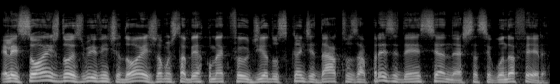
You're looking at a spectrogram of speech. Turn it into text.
Eleições 2022, vamos saber como é que foi o dia dos candidatos à presidência nesta segunda-feira.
